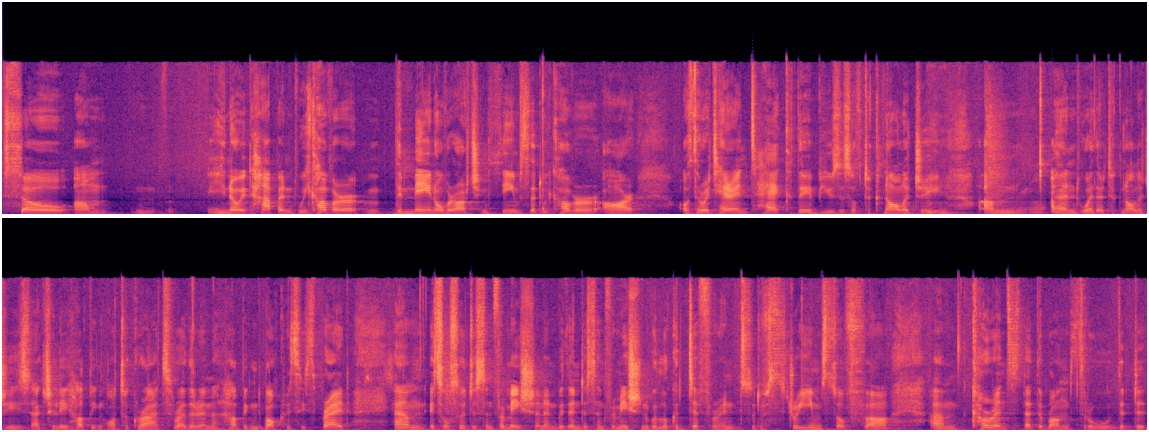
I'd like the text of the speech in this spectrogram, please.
So. Um, you know, it happened. We cover the main overarching themes that we cover are authoritarian tech, the abuses of technology, mm-hmm. um, and whether technology is actually helping autocrats rather than helping democracy spread. Um, it's also disinformation, and within disinformation, we look at different sort of streams of uh, um, currents that run through the, the,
